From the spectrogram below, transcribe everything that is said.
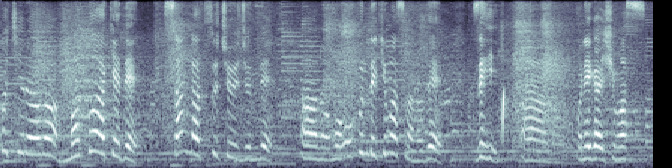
こちらは幕開けで3月中旬であのもうオープンできますなのでぜひあのお願いします。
